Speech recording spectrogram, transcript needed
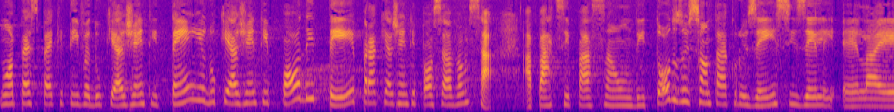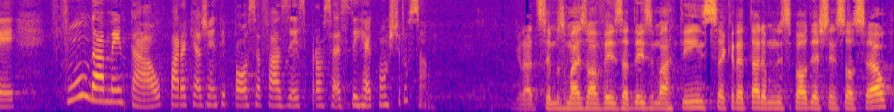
numa perspectiva do que a gente tem e do que a gente pode ter para que a gente possa avançar. A participação de todos os santacruzenses, ele, ela é fundamental para que a gente possa fazer esse processo de reconstrução. Agradecemos mais uma vez a Deise Martins, secretária municipal de assistência social.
